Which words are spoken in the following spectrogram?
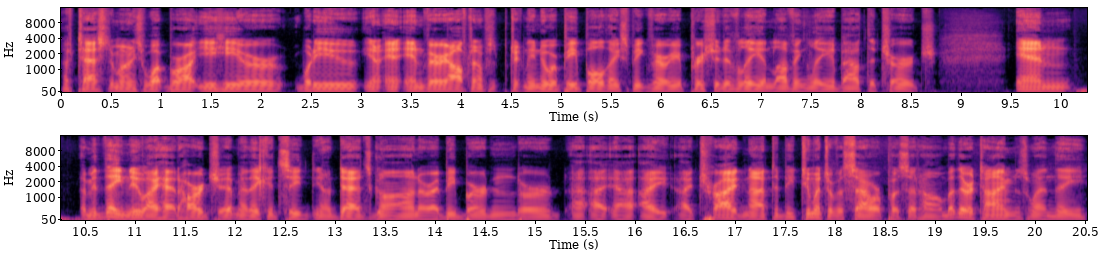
of testimonies. What brought you here? What do you you know and, and very often particularly newer people they speak very appreciatively and lovingly about the church. And I mean, they knew I had hardship, and they could see, you know, Dad's gone, or I'd be burdened, or I, I, I, I tried not to be too much of a sourpuss at home. But there are times when the,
